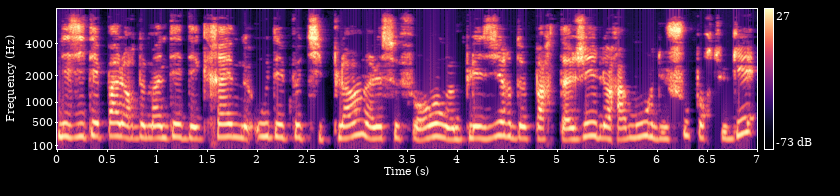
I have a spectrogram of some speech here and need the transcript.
N'hésitez pas à leur demander des graines ou des petits plants, elles se feront un plaisir de partager leur amour du chou portugais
